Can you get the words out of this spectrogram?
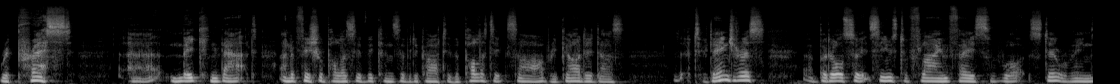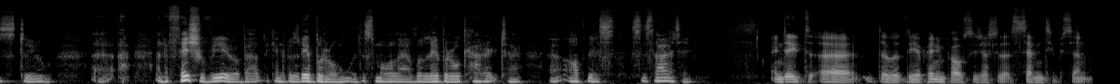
repress uh, making that an official policy of the Conservative Party. The politics are regarded as too dangerous, uh, but also it seems to fly in face of what still remains to uh, an official view about the kind of a liberal, with a small l, the liberal character uh, of this society. Indeed, uh, the, the opinion poll suggested that 70%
